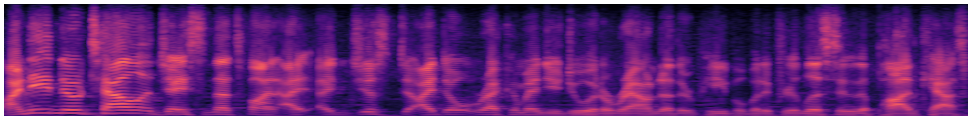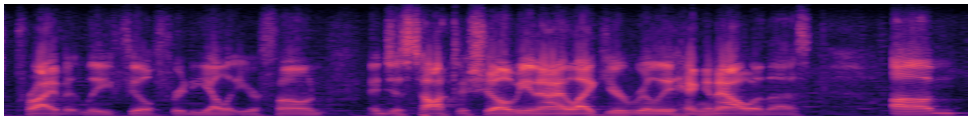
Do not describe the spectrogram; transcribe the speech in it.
"I need new talent, Jason." That's fine. I, I just I don't recommend you do it around other people. But if you're listening to the podcast privately, feel free to yell at your phone and just talk to Shelby and I like you're really hanging out with us. Um,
